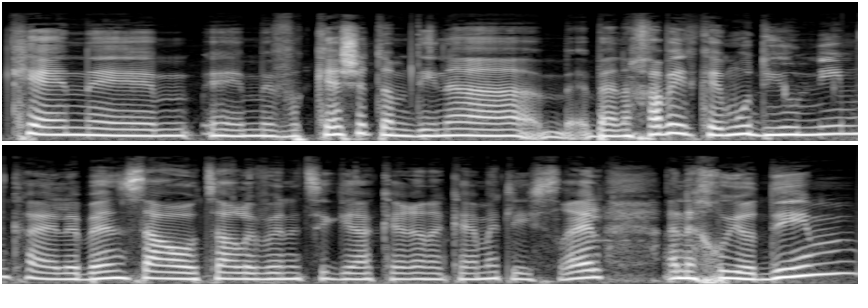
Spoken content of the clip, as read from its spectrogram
כן אה, מבקשת המדינה, בהנחה והתקיימו דיונים כאלה בין שר האוצר לבין נציגי הקרן הקיימת לישראל, אנחנו יודעים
